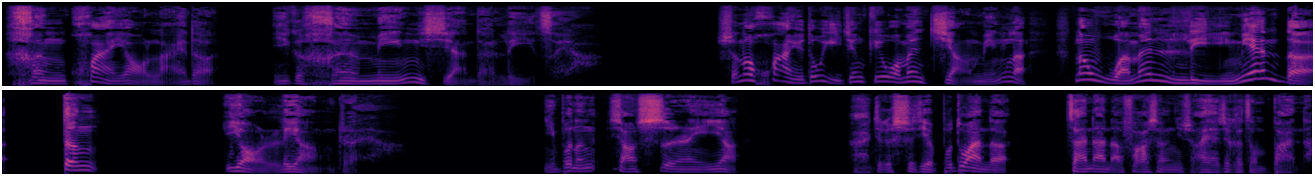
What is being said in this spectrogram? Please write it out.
很快要来的一个很明显的例子呀！神的话语都已经给我们讲明了，那我们里面的灯要亮着呀。你不能像世人一样，哎，这个世界不断的灾难的发生，你说，哎呀，这个怎么办呢？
